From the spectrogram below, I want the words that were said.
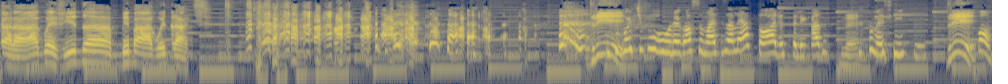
Cara, água é vida, beba água, hidrate-se. Dri! Foi tipo o negócio mais aleatório, tá ligado? Né? Mas enfim. Dri! Bom,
